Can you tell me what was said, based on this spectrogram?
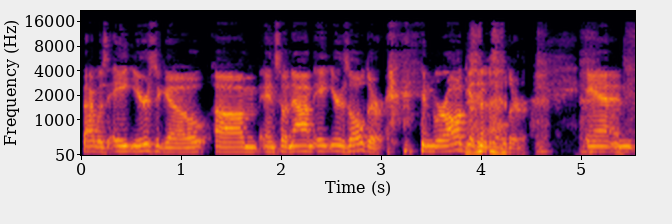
that was eight years ago, um, and so now I'm eight years older, and we're all getting older, and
